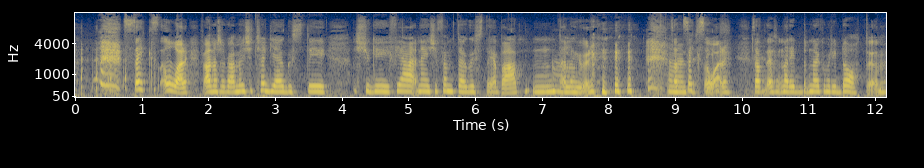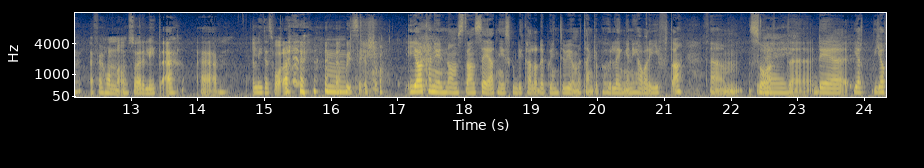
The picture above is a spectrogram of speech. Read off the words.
sex år! För annars är det bara, men 23 augusti, 24, nej 25 augusti. Jag bara, mm, mm. eller hur? så att sex precis. år. Så att när det, när det kommer till datum för honom så är det lite, eh, lite svårare. Mm. om vi säger så. Jag kan ju inte någonstans säga att ni ska bli kallade på intervju med tanke på hur länge ni har varit gifta. Um, så Nej. att uh, det, jag, jag,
